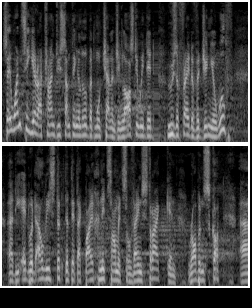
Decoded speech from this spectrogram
So once a year I try and do something a little bit more challenging. Last year we did Who's Afraid of Virginia Woolf, uh, die Edward Albee stuk dit het ek baie geniet saam met Sylvain Strike en Robin Scott. Ehm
